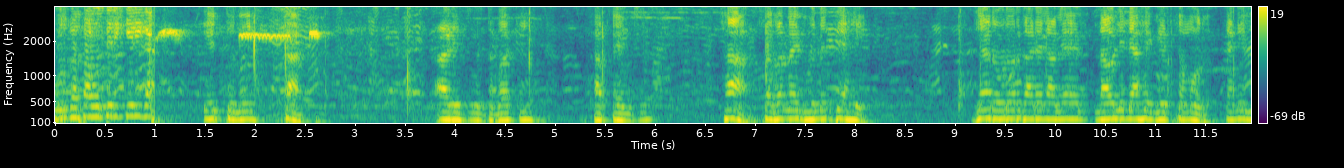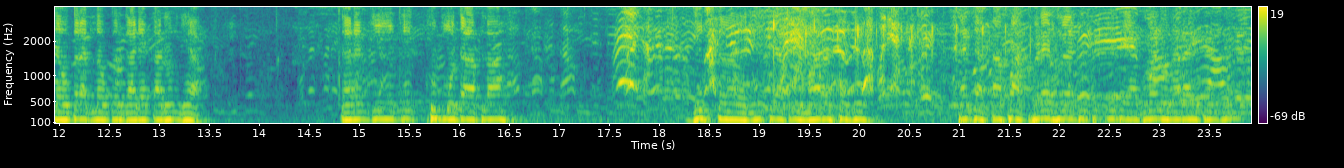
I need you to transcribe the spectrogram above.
वर करता होते केली गाडी. एक तुम्ही सात. अडीच मिनटं बाकी. हाफ टाइमची हा सर्वांना एक विनंती आहे. ज्या रोडवर गाड्या लावल्या लावलेल्या आहे गेट समोर त्यांनी लवकरात लवकर गाड्या काढून घ्या. कारण की इथे खूप मोठा आपला ज्येष्ठ नेते आपले महाराष्ट्राचे त्यांच्या ताफा थोड्याच वेळात इथे आगमन होणार आहे त्यांचं.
